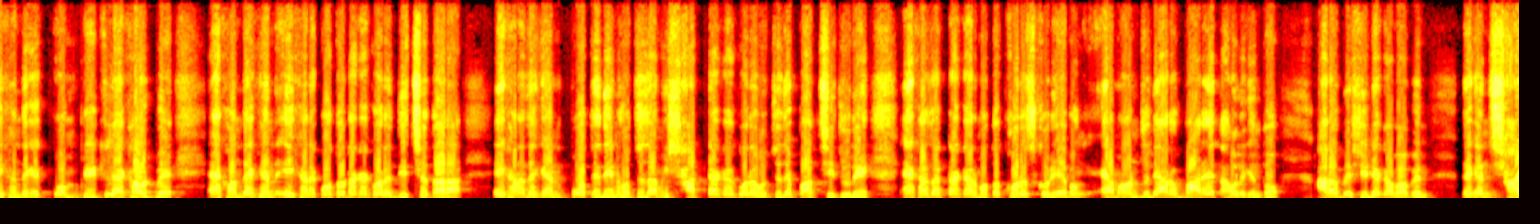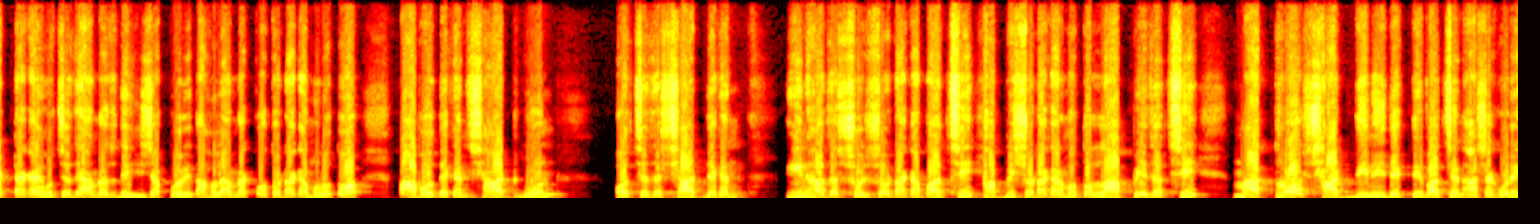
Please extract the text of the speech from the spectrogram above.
এখান থেকে কমপ্লিট লেখা উঠবে। এখন দেখেন এখানে কত টাকা করে দিচ্ছে তারা? এখানে দেখেন প্রতিদিন হচ্ছে যে আমি ষাট টাকা করে হচ্ছে যে পাচ্ছি। যদি এক হাজার টাকার মতো খরচ করি এবং অ্যামাউন্ট যদি আরও বাড়ে, তাহলে কিন্তু আরও বেশি টাকা পাবেন। দেখেন, ষাট টাকায় হচ্ছে যে আমরা যদি হিসাব করি, তাহলে আমরা কত টাকা মূলত পাবো? দেখেন, ষাট গুণ হচ্ছে যে ষাট। দেখেন, তিন হাজার ছয়শো টাকা পাচ্ছি, ছাব্বিশশো টাকার মতো লাভ পেয়ে যাচ্ছি মাত্র ষাট দিনেই। দেখতে পাচ্ছেন, আশা করি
